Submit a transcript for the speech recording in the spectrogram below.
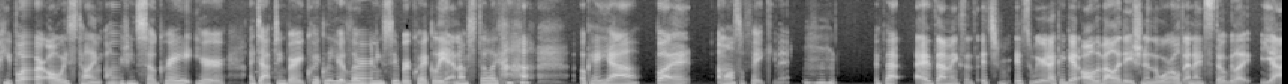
people are always telling me, oh, you're doing so great. You're adapting very quickly. You're learning super quickly. And I'm still like, okay, yeah, but I'm also faking it. if that if that makes sense. It's it's weird. I could get all the validation in the world and I'd still be like, yeah.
